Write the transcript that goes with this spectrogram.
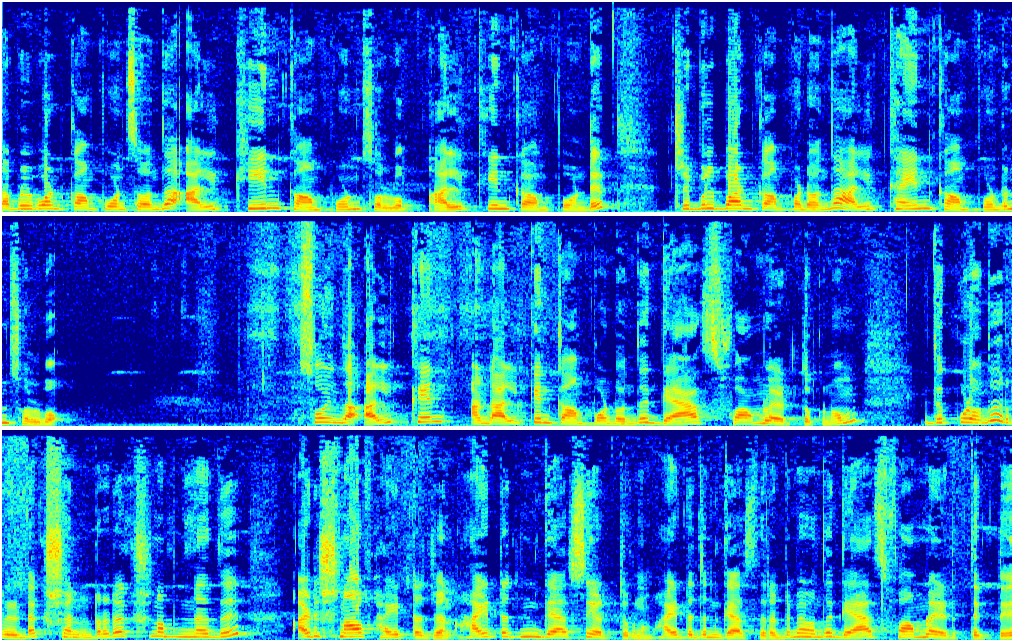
டபுள் பாண்ட் காம்பவுண்ட்ஸை வந்து அல்கீன் காம்பவுண்ட் சொல்லுவோம் அல்கீன் காம்பவுண்டு ட்ரிபிள் பாண்ட் காம்பவுண்டை வந்து அல்கைன் காம்பவுண்டுன்னு சொல்லுவோம் ஸோ இந்த அல்கென் அண்ட் அல்கென் காம்பவுண்ட் வந்து கேஸ் ஃபார்மில் எடுத்துக்கணும். இது கூட வந்து ரிடக்ஷன் ரிடக்ஷன் அப்படின்னது அடிஷன் ஆஃப் ஹைட்ரஜன் ஹைட்ரஜன் கேஸும் எடுத்துக்கணும். ஹைட்ரஜன் கேஸ் ரெண்டுமே வந்து கேஸ் ஃபார்மில் எடுத்துக்கிட்டு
